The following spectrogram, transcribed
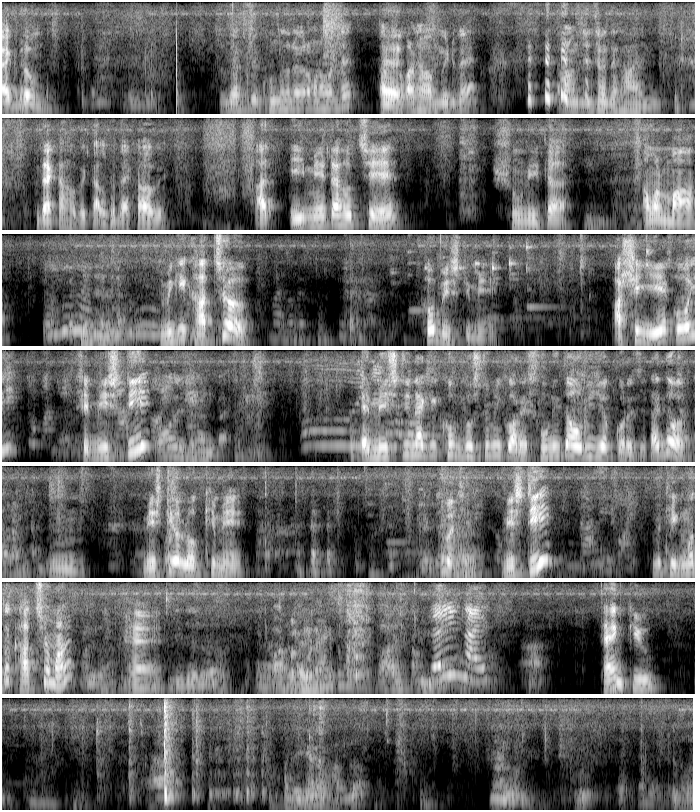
একদম। শুধু একটু খুন্দ ধরে গেল মনে মধ্যে হ্যাঁ। সকাল সব মিটবে দেখা হয়নি। দেখা হবে কালকে দেখা হবে। আর এই মেয়েটা হচ্ছে সুনিতা আমার মা। তুমি কি খাচ্ছ? খুব মিষ্টি মেয়ে। আর সে ইয়ে কই? সে মিষ্টি? এই মিষ্টি নাকি খুব দুষ্টুমি করে সুনিতা অভিযোগ করেছে তাই তো? হুম। মিষ্টিও লক্ষ্মী মেয়ে। মিষ্টি? তুমি ঠিক মতো খাচ্ছ মা? হ্যাঁ। থ্যাংক ইউ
